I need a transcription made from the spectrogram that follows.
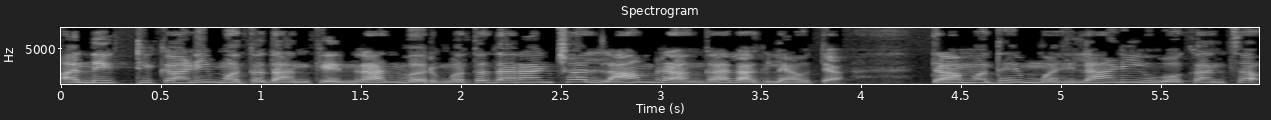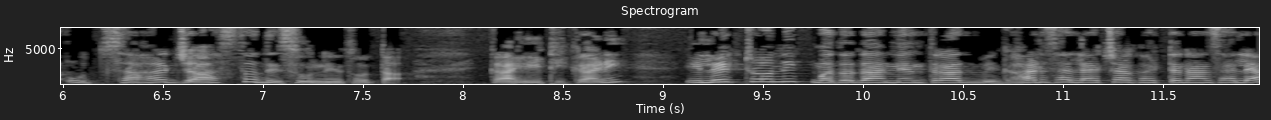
अनेक ठिकाणी मतदान केंद्रांवर मतदारांच्या लांब रांगा लागल्या होत्या. त्यामध्ये महिला आणि युवकांचा उत्साह जास्त दिसून येत होता. काही ठिकाणी इलेक्ट्रॉनिक मतदान यंत्रात बिघाड झाल्याच्या घटना झाल्या.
